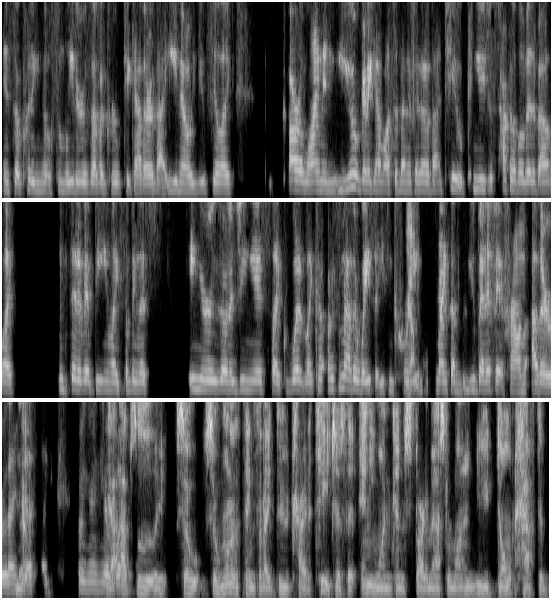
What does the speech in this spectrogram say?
and so putting some leaders of a group together that you know you feel like are aligned and you're going to get lots of benefit out of that too can you just talk a little bit about like instead of it being like something that's in your zone of genius like what like are some other ways that you can create yeah. masterminds that you benefit from other than yeah. just like when you're in your yeah work. absolutely so so one of the things that i do try to teach is that anyone can start a mastermind you don't have to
